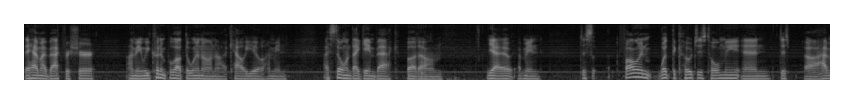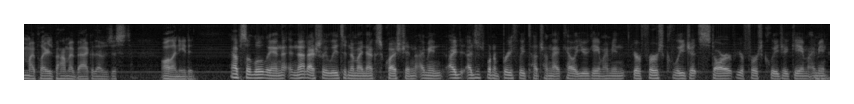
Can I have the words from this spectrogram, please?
they had my back for sure. I mean, we couldn't pull out the win on uh, Cal U. I mean, I still want that game back. But um, yeah, I mean, just following what the coaches told me and just uh, having my players behind my back, that was just all I needed. Absolutely, and and that actually leads into my next question. I mean, I, I just want to briefly touch on that Cal U game. I mean, your first collegiate start, your first collegiate game. I mean,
